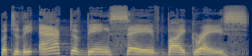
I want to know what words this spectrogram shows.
but to the act of being saved by grace.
